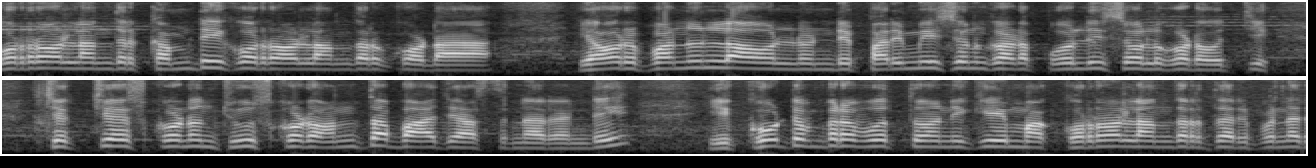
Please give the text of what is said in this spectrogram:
కుర్రోళ్ళందరూ కమిటీ కుర్రోళ్ళందరూ కూడా ఎవరి పనుల్లో వాళ్ళు ఉండి పర్మిషన్ కూడా పోలీసు వాళ్ళు కూడా వచ్చి చెక్ చేసుకోవడం చూసుకోవడం అంతా బాగా చేస్తున్నారండి. ఈ కూటమి ప్రభుత్వానికి మా కుర్రోళ్ళందరి తరపున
